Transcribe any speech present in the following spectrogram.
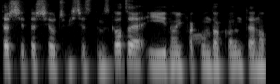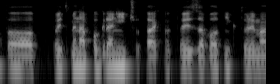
też, się, też się oczywiście z tym zgodzę i no i Facundo Conte, no to powiedzmy na pograniczu, tak, no to jest zawodnik, który ma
